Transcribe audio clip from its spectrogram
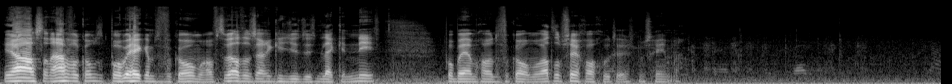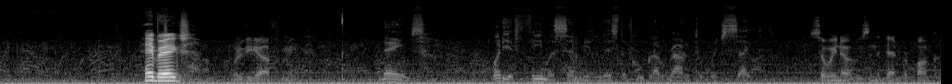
Ja, als er een aanval komt, dan probeer ik hem te voorkomen. Oftewel, dan zeg ik het je dus lekker niet. Ik probeer hem gewoon te voorkomen. Wat op zich wel goed is, misschien. Maar. Hey Briggs. What have you got for me? Names. Buddy at FEMA sent me a list of who got routed to which site. So we know who's in the Denver bunker.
